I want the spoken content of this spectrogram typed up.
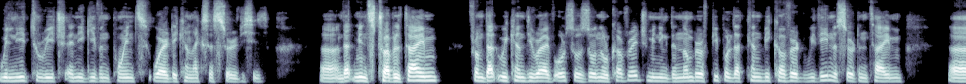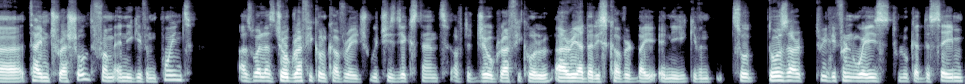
will need to reach any given point where they can access services. Uh, and that means travel time. From that, we can derive also zonal coverage, meaning the number of people that can be covered within a certain time uh, time threshold from any given point as well as geographical coverage, which is the extent of the geographical area that is covered by any given. So those are three different ways to look at the same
